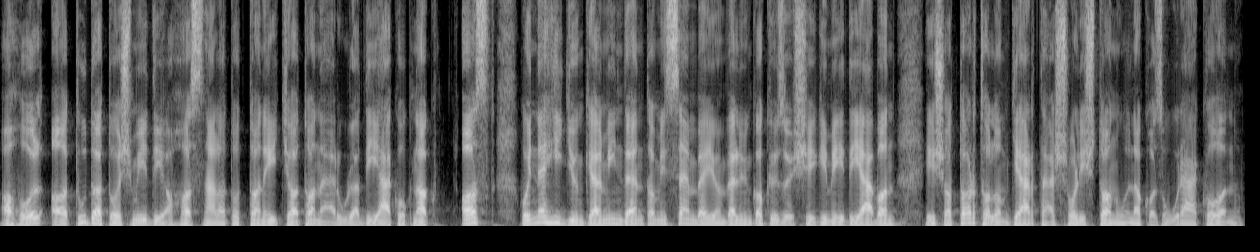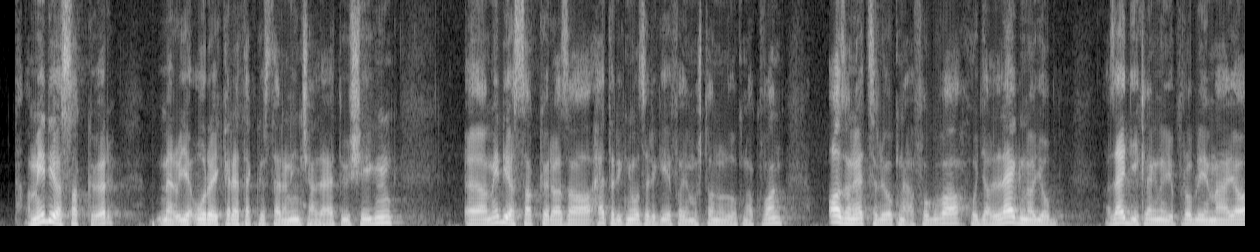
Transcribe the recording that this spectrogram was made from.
ahol a tudatos média használatot tanítja a tanár úr a diákoknak, azt, hogy ne higgyünk el mindent, ami szembe jön velünk a közösségi médiában, és a tartalomgyártásról is tanulnak az órákon. A média szakkör, mert ugye órai keretek közt nincsen lehetőségünk, a média szakkör az a 7.-8. évfolyamos tanulóknak van, azon egyszerű oknál fogva, hogy a legnagyobb, az egyik legnagyobb problémája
